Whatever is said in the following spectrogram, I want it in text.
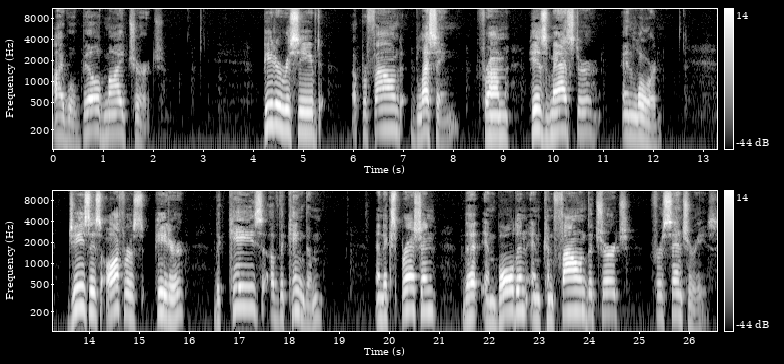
I will build my church. Peter received a profound blessing from his Master and Lord. Jesus offers Peter the keys of the kingdom, an expression that embolden and confound the church for centuries.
